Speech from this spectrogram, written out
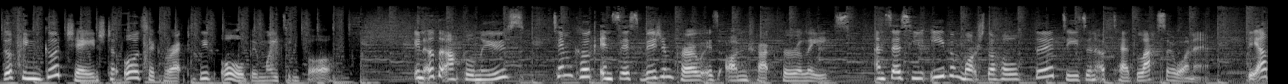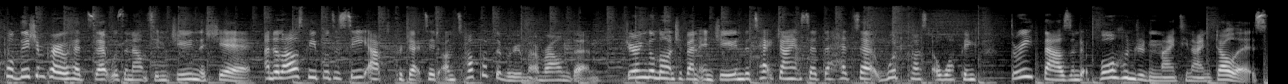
ducking good change to autocorrect we've all been waiting for. In other Apple news, Tim Cook insists Vision Pro is on track for release and says he even watched the whole third season of Ted Lasso on it. The Apple Vision Pro headset was announced in June this year and allows people to see apps projected on top of the room around them. During the launch event in June, the tech giant said the headset would cost a whopping $3,499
